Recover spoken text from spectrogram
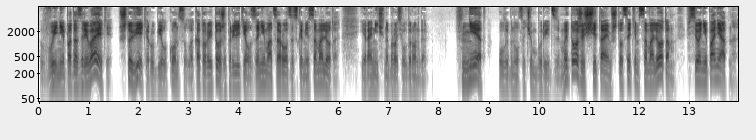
вы не подозреваете, что ветер убил консула, который тоже прилетел заниматься розысками самолета? Иронично бросил Дронга. Нет, — улыбнулся Чумбуридзе. «Мы тоже считаем, что с этим самолетом все непонятно.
